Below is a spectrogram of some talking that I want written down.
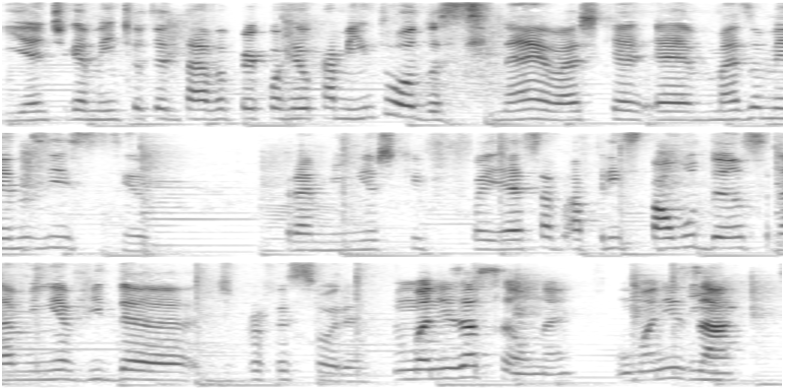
E antigamente eu tentava percorrer o caminho todo, assim, né? Eu acho que é, é mais ou menos isso, assim. Para mim, acho que foi essa a principal mudança na minha vida de professora. Humanização, né? Humanizar. Sim.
